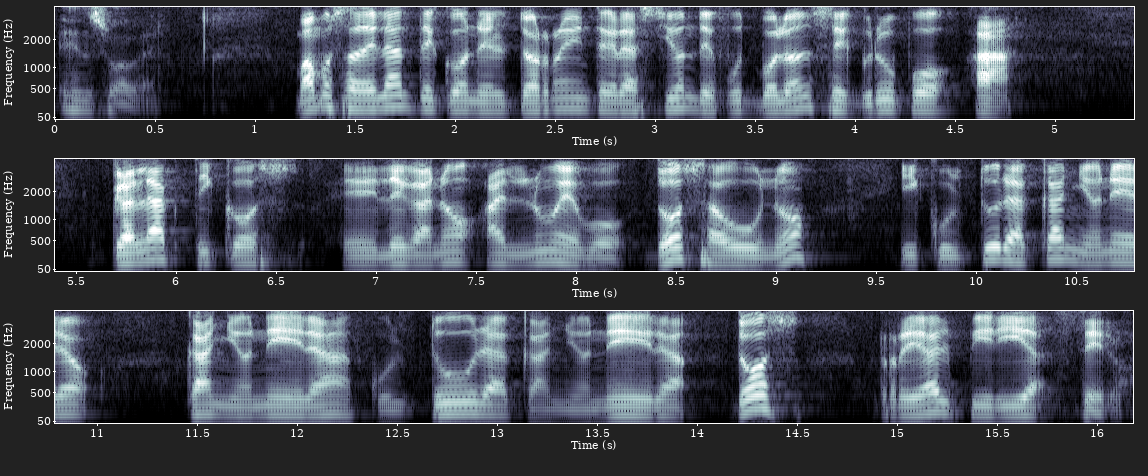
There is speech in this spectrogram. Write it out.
en su haber. Vamos adelante con el torneo de integración de fútbol 11, grupo A. Galácticos eh, le ganó al nuevo 2 a 1 y Cultura Cañonero, Cañonera, Cultura Cañonera 2, Real Piría 0.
